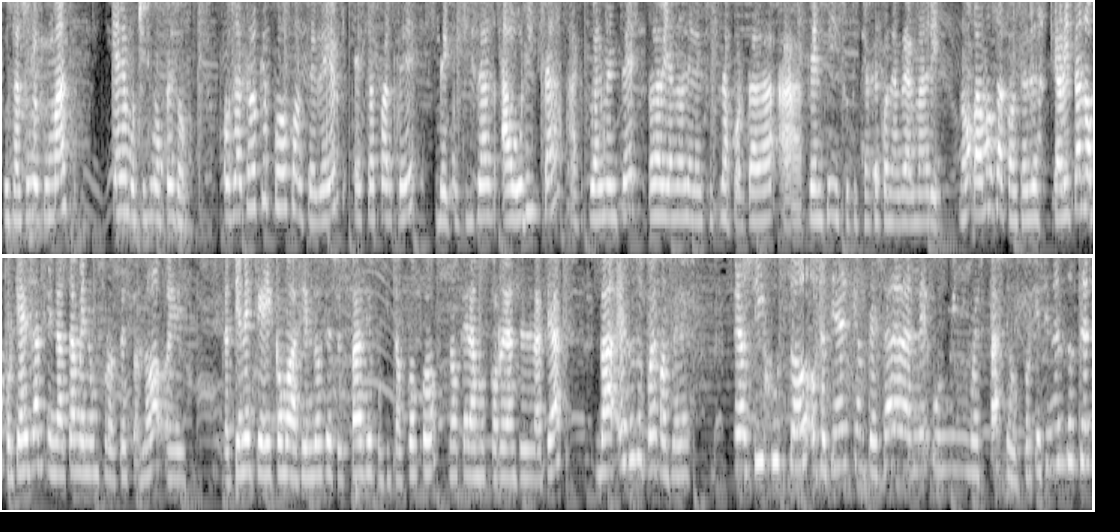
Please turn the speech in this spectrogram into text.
Cruz Azul y Pumas, tiene muchísimo peso. O sea, creo que puedo conceder esta parte de que quizás ahorita, actualmente, todavía no le des la portada a Kenty y su fichaje con el Real Madrid, ¿no? Vamos a conceder que ahorita no, porque es al final también un proceso, ¿no? Eh, tiene que ir como haciéndose su espacio poquito a poco, no queramos correr antes de gatear, va, eso se puede conceder. Pero sí, justo, o sea, tienes que empezar a darle un mínimo espacio, porque si no, entonces,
